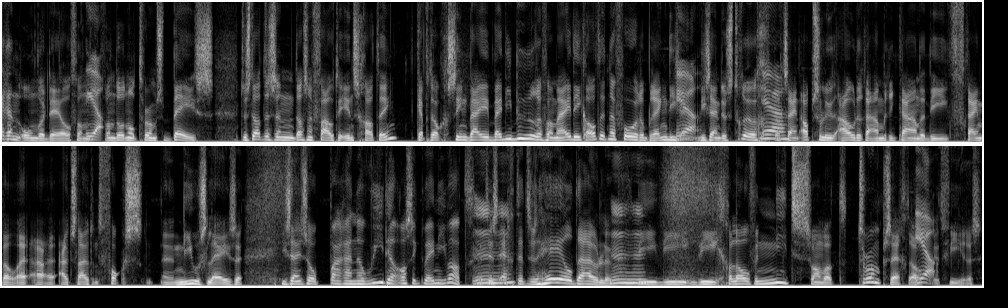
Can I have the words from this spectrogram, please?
kernonderdeel van, Ja. van Donald Trumps base. Dus dat is, een, dat is een foute inschatting. Ik heb het ook gezien bij, bij die buren van mij, die ik altijd naar voren breng. Die, Ja. zijn, die zijn dus terug. Ja. Dat zijn absoluut oudere Amerikanen die vrijwel eh, eh, uitsluitend Fox eh, nieuws lezen. Die zijn zo paranoïde als ik weet niet wat. Het Mhm. is echt het is heel duidelijk. die, die, die geloven niets van wat Trump zegt over dit virus.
